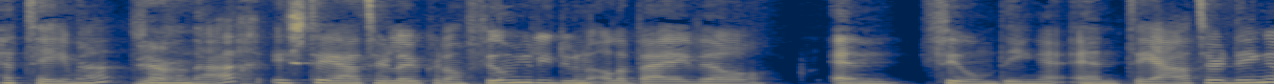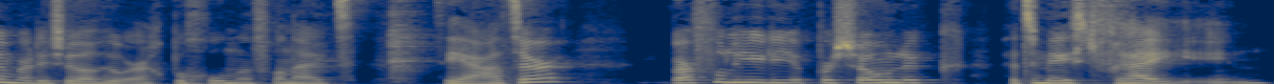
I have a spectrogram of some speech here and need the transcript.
Het thema van Ja. vandaag is theater leuker dan film. Jullie doen allebei wel en filmdingen en theaterdingen, maar dus wel heel erg begonnen vanuit theater. Waar voelen jullie je persoonlijk het meest vrij in?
